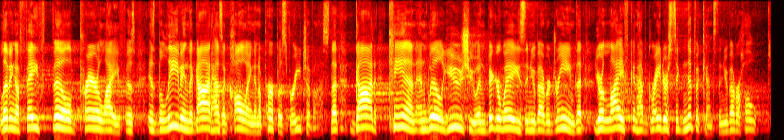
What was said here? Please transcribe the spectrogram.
Living a faith filled prayer life is, is believing that God has a calling and a purpose for each of us, that God can and will use you in bigger ways than you've ever dreamed, that your life can have greater significance than you've ever hoped,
